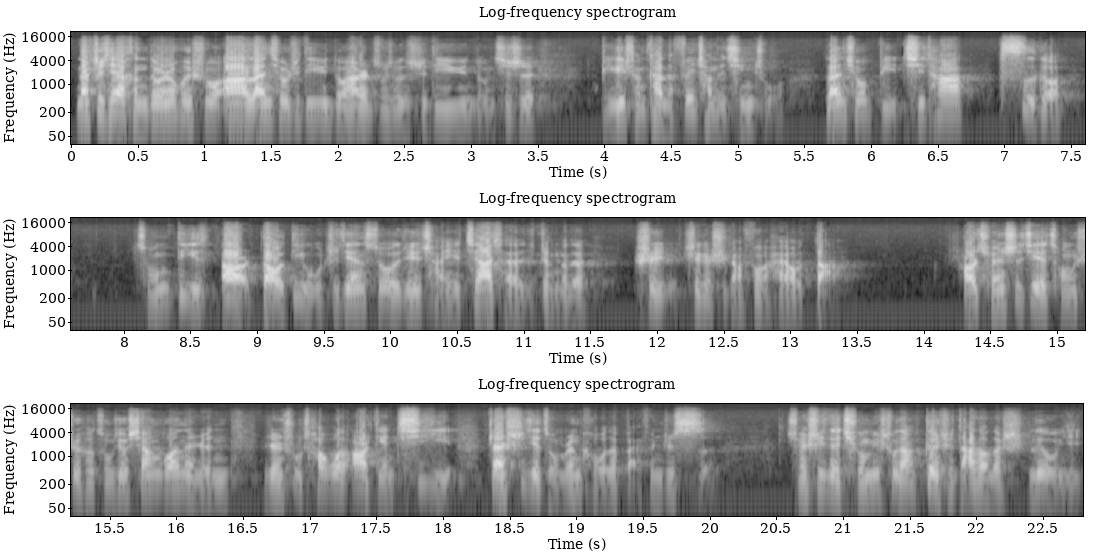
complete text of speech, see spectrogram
那之前很多人会说啊，篮球是第一运动还是足球是第一运动？其实比例上看得非常的清楚，篮球比其他四个。从第二到第五之间，所有的这些产业加起来，整个的市这个市场份额还要大。而全世界从事和足球相关的人人数超过了二点七亿，占世界总人口的百分之四。全世界的球迷数量更是达到了十六亿，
